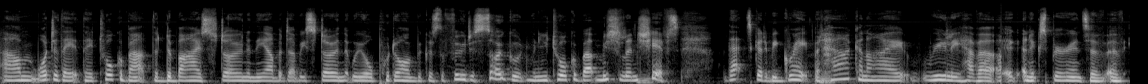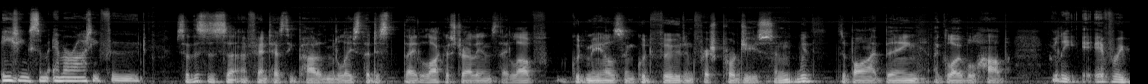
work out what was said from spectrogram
um, what do they they talk about the Dubai stone and the Abu Dhabi stone that we all put on because the food is so good. When you talk about Michelin mm. chefs, that's going to be great. But mm. how can I really have a, an experience of, of eating some Emirati food? So this is a fantastic part of the Middle East. They just they like Australians. They love good meals and good food and fresh produce. And with Dubai being a global hub, really every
